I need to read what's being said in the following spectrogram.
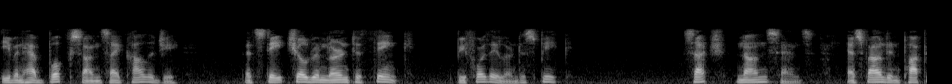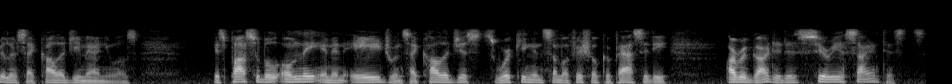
even have books on psychology that state children learn to think before they learn to speak. Such nonsense, as found in popular psychology manuals, is possible only in an age when psychologists working in some official capacity are regarded as serious scientists.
